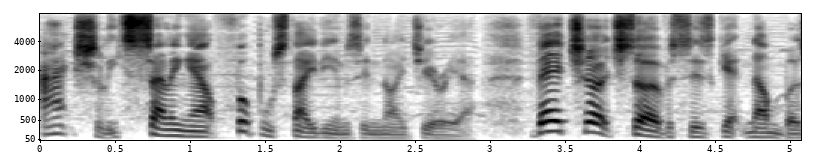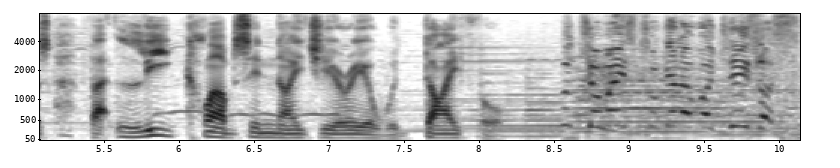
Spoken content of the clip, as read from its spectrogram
actually selling out football stadiums in Nigeria. Their church services get numbers that league clubs in Nigeria would die for. Put your hands together for Jesus.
